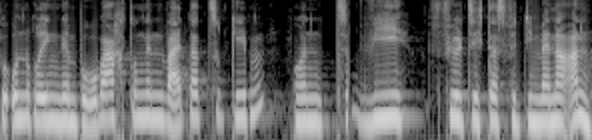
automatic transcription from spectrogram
beunruhigenden Beobachtungen weiterzugeben? Und wie fühlt sich das für die Männer an?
